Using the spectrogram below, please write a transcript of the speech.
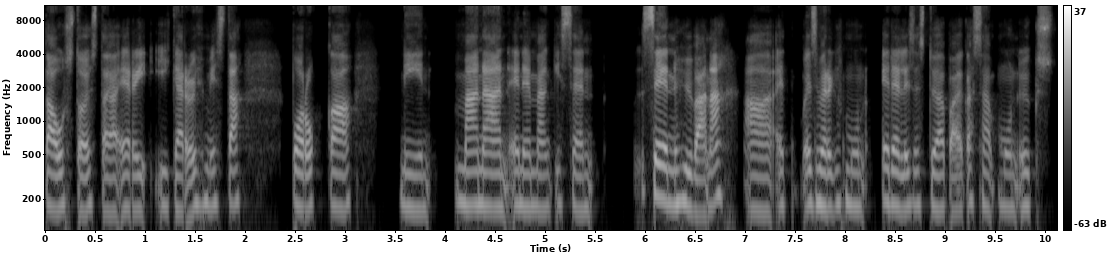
taustoista ja eri ikäryhmistä porukkaa, niin mä näen enemmänkin sen, sen hyvänä. Uh, et esimerkiksi mun edellisessä työpaikassa mun yksi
